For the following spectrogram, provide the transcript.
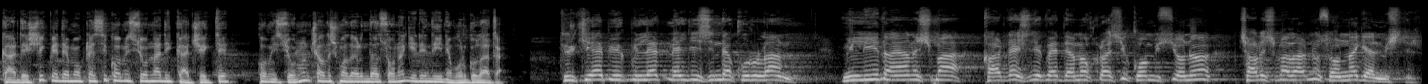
Kardeşlik ve Demokrasi Komisyonu'na dikkat çekti. Komisyonun çalışmalarında sona gelindiğini vurguladı. Türkiye Büyük Millet Meclisi'nde kurulan Milli Dayanışma, Kardeşlik ve Demokrasi Komisyonu çalışmalarının sonuna gelmiştir.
